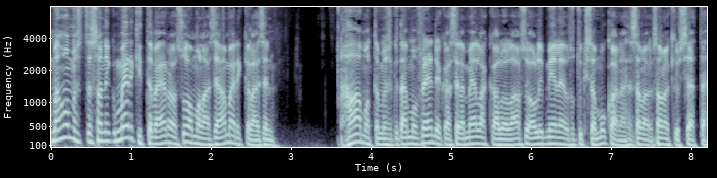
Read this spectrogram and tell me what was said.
mä huomasin, että tässä on niinku merkittävä ero suomalaisen ja amerikkalaisen hahmottamisen, kun tämä mun frendi, joka siellä mellakka asui, oli mielenosoituksessa mukana. Hän sanoi, sanoi kyllä se, että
